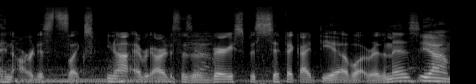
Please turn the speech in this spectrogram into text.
an artist's like you know how every artist has a very specific idea of what rhythm is. Yeah,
